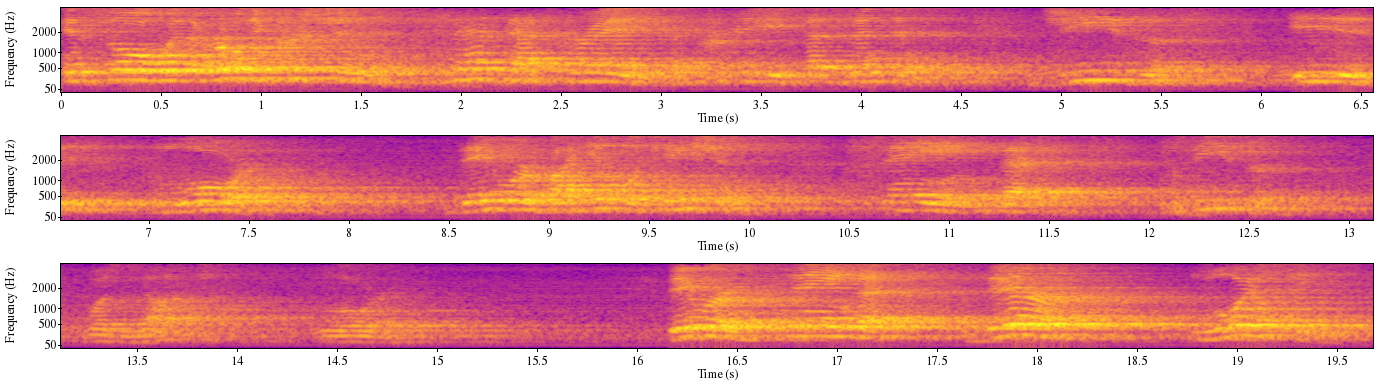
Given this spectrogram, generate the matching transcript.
And so when the early Christians said that phrase, that creed, that sentence, Jesus is Lord, they were by implication saying that Caesar was not Lord. They were saying that their loyalty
